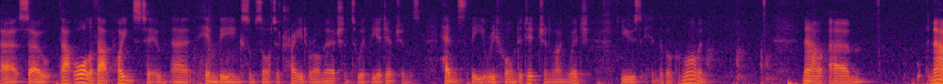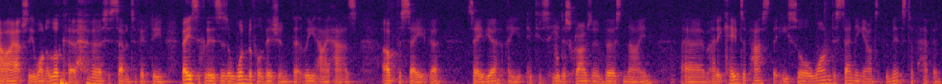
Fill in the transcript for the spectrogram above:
Uh, so that all of that points to uh, him being some sort of trader or merchant with the Egyptians, hence the reformed Egyptian language used in the Book of Mormon. Now, um, now I actually want to look at verses 7 to 15. Basically, this is a wonderful vision that Lehi has of the Saviour, Saviour, he, he describes it in verse 9. Um, and it came to pass that he saw one descending out of the midst of heaven,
